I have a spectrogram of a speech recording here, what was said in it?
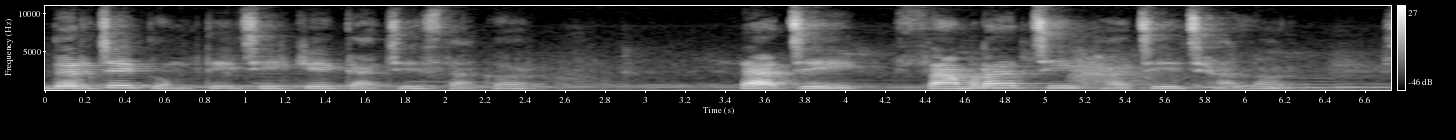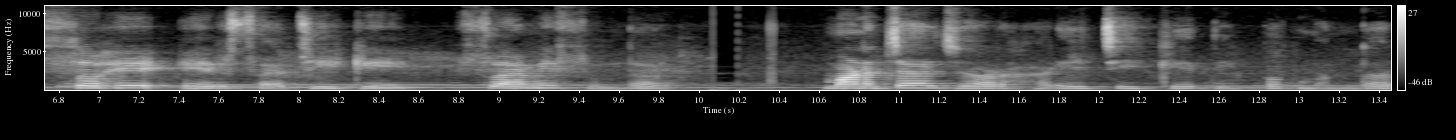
દરજે ગોમતીજી કે ગાજે સાગર, રાજે શામળાજી, હાજે ઝાલર, સોહે એર સાજી કે સ્વામી સુંદર, મણજા જળ હળેજી કે દીપક મંદર,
